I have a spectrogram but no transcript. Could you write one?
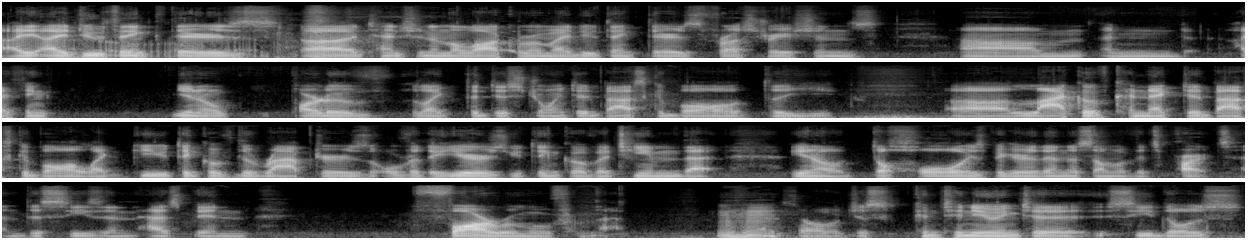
I, I do think there's uh, tension in the locker room. I do think there's frustrations, um, and I think you know part of like the disjointed basketball, the uh, lack of connected basketball. Like you think of the Raptors over the years, you think of a team that you know the whole is bigger than the sum of its parts, and this season has been far removed from that. Mm-hmm. And so, just continuing to see those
